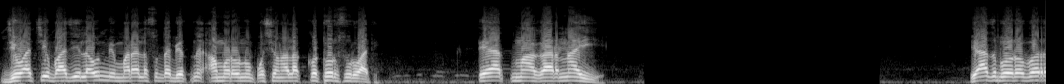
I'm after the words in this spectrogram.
जीवाची बाजी लावून मी मरायला सुद्धा भेट नाही. अमरण उपोषणाला कठोर सुरुवात आहे. त्यात माघार नाही. याचबरोबर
